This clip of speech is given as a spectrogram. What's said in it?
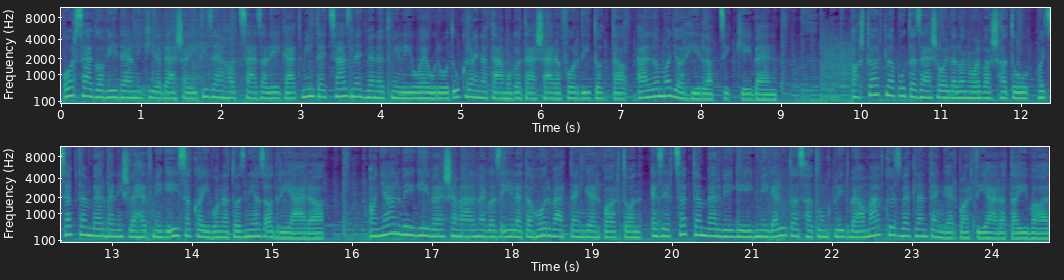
országa védelmi kiadásai 16%-át mintegy 145 millió eurót Ukrajna támogatására fordította, áll a magyar hírlap cikkében. A startlap utazás oldalon olvasható, hogy szeptemberben is lehet még éjszakai vonatozni az Adriára. A nyár végével sem áll meg az élet a horvát tengerparton, ezért szeptember végéig még elutazhatunk Plitbe a MÁV közvetlen tengerparti járataival.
